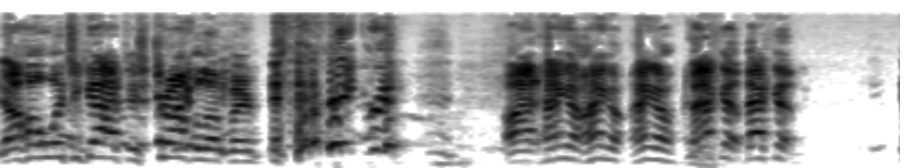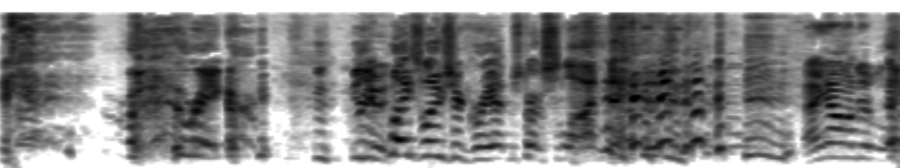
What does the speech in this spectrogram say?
Y'all hold what you got. There's trouble up there. All right, hang on, hang on, hang on. Back up, back up. Rick, Rick, please lose your grip and start sliding. Hang on. to-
